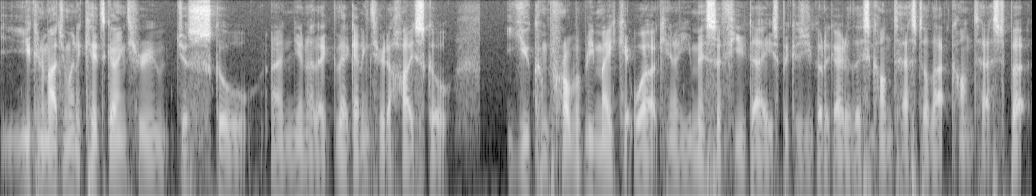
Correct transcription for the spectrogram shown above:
You can imagine when a kid's going through just school, and you know they're, they're getting through to high school. You can probably make it work. You know, you miss a few days because you've got to go to this contest or that contest. But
